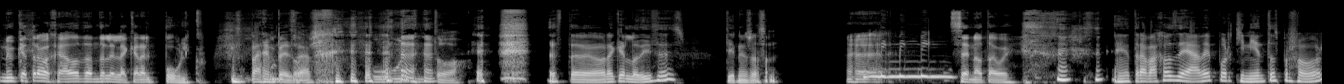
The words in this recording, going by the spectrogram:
nunca he trabajado dándole la cara al público. Para empezar. Punto. Hasta ahora que lo dices, tienes razón. Se nota, güey. Eh, trabajos de ave por 500, por favor.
